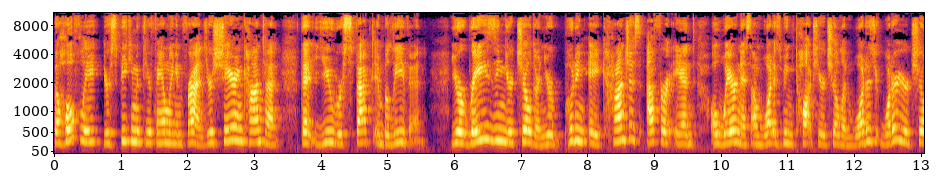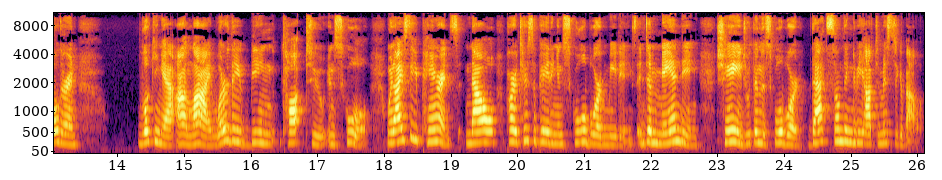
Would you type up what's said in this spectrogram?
But hopefully, you're speaking with your family and friends. You're sharing content that you respect and believe in. You're raising your children. You're putting a conscious effort and awareness on what is being taught to your children. What is what are your children looking at online? What are they being taught to in school? When I see parents now participating in school board meetings and demanding change within the school board, that's something to be optimistic about.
